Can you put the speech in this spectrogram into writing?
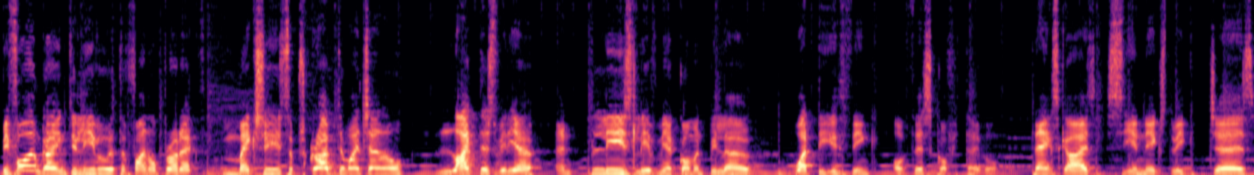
Before I'm going to leave you with the final product, make sure you subscribe to my channel, like this video, and please leave me a comment below. What do you think of this coffee table? Thanks guys, see you next week. Cheers.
